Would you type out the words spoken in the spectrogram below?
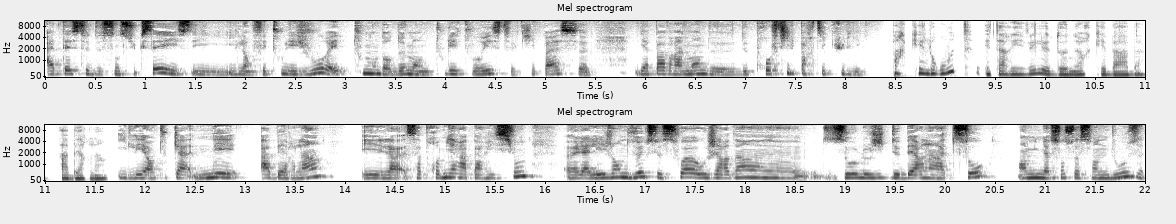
atteste de son succès. Il, il, en fait tous les jours et tout le monde en demande. Tous les touristes qui passent, il n'y a pas vraiment de, de profil particulier. Par quelle route est arrivé le donneur kebab à Berlin? Il est en tout cas né à Berlin. Et la, sa première apparition, euh, la légende veut que ce soit au jardin zoologique de Berlin à Zoo en 1972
